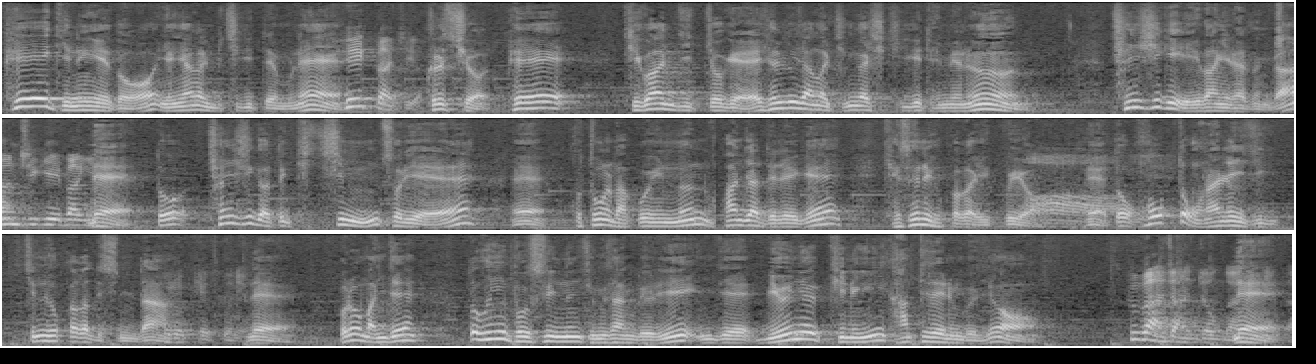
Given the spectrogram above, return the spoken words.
폐 기능에도 영향을 미치기 때문에 폐까지요. 그렇죠. 폐 기관지 쪽에 혈류량을 증가시키게 되면은 천식의 예방이라든가 천식 예방이. 네, 또 천식의 어떤 기침 소리에 예, 고통을 받고 있는 환자들에게 개선의 효과가 있고요. 아. 예, 또 호흡도 원활해지 는 효과가 있습니다. 그렇겠군요. 네. 그럼 이제 또 흔히 볼 수 있는 증상들이 이제 면역 기능이 감퇴되는 거죠. 그거 아주 안 좋은 거 네. 아닙니까?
